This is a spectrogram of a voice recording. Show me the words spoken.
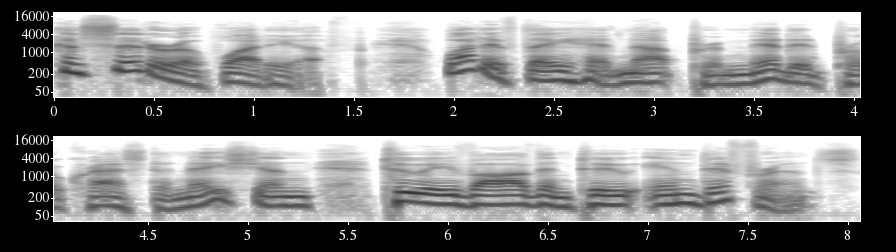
Consider a what if. What if they had not permitted procrastination to evolve into indifference?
